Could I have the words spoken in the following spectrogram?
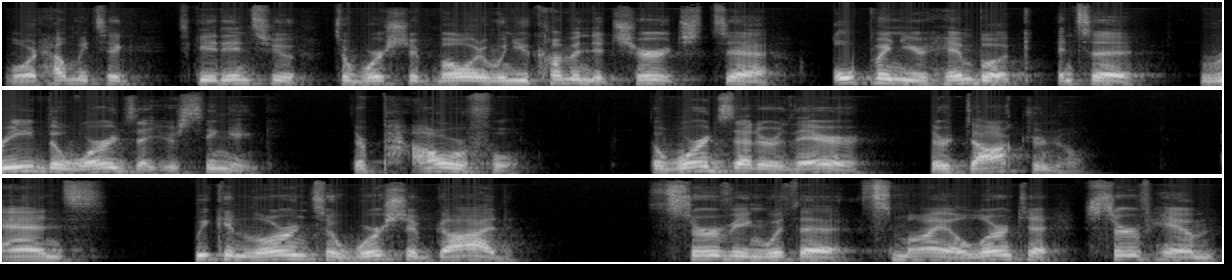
Lord, help me to, to get into to worship mode. And when you come into church, to open your hymn book and to read the words that you're singing. They're powerful. The words that are there, they're doctrinal. And we can learn to worship God serving with a smile, learn to serve him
